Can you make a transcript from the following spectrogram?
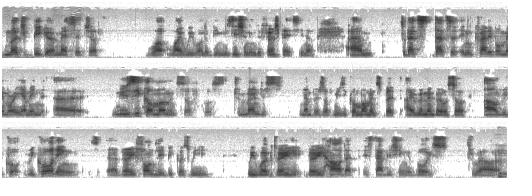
much bigger message of what, why we want to be musician in the first place. You know, um, so that's that's an incredible memory. I mean, uh, musical moments, of course, tremendous numbers of musical moments. But I remember also our reco- recording uh, very fondly because we we worked very very hard at establishing a voice through our mm.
